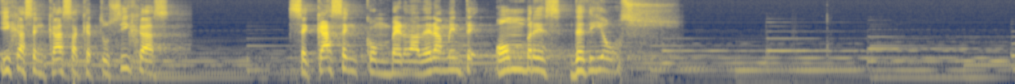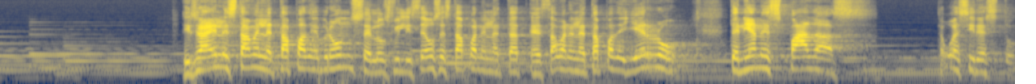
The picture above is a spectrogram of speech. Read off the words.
hijas en casa, que tus hijas se casen con verdaderamente hombres de Dios. Israel estaba en la etapa de bronce, los filisteos estaban en, la, estaban en la etapa de hierro, tenían espadas. Te voy a decir esto.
